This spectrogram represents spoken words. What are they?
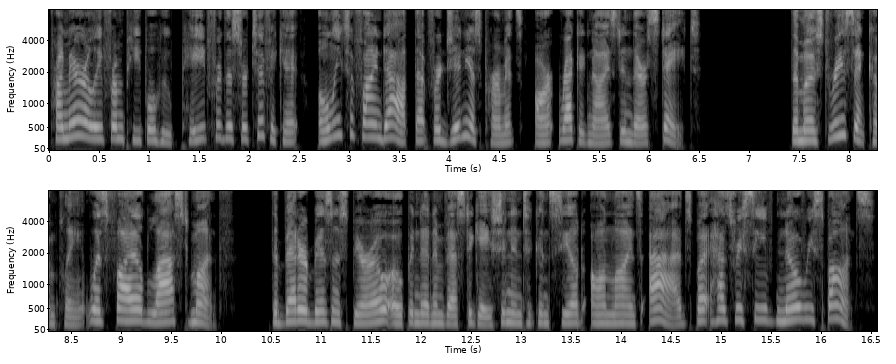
primarily from people who paid for the certificate only to find out that Virginia's permits aren't recognized in their state. The most recent complaint was filed last month the Better Business Bureau opened an investigation into Concealed Online's ads but has received no response.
